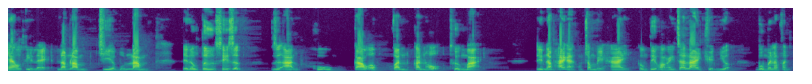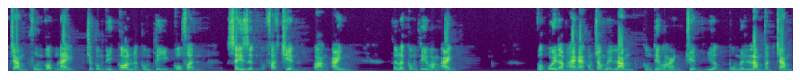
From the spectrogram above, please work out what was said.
theo tỷ lệ 55 chia 45 để đầu tư xây dựng dự án khu cao ốc văn căn hộ thương mại. Đến năm 2012, công ty Hoàng Anh Gia Lai chuyển nhượng 45% vốn góp này cho công ty con là công ty cổ phần xây dựng và phát triển Hoàng Anh, tức là công ty Hoàng Anh. Vào cuối năm 2015, công ty Hoàng Anh chuyển nhượng 45%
